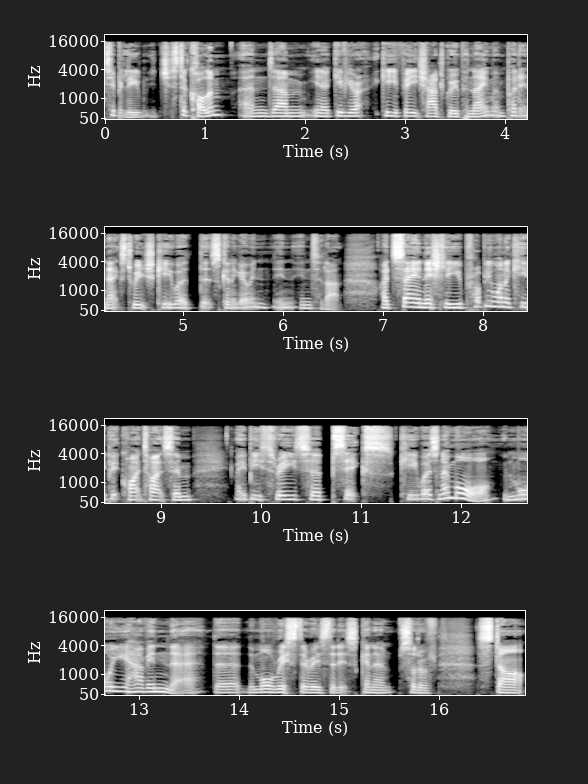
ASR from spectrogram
typically just a column and, um, you know, give your, give each ad group a name and put it next to each keyword that's going to go in, in, into that. I'd say initially you probably want to keep it quite tight. So maybe three to six keywords, no more. The more you have in there, the, the more risk there is that it's going to sort of start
